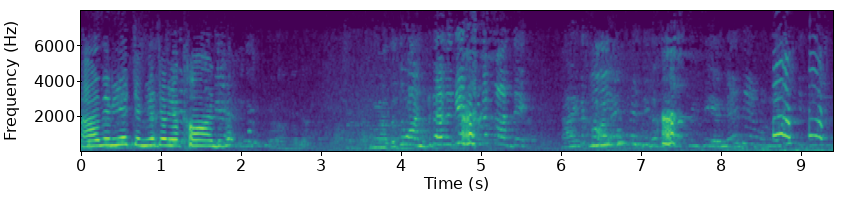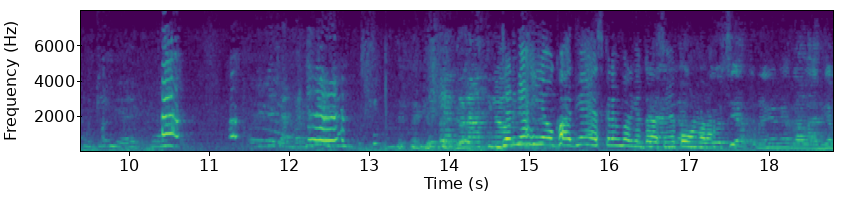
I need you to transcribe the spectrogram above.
ਆ ਨਹੀਂ ਇਹ ਚੰਗੀਆਂ ਚੰਗੀਆਂ ਖਾਣ ਦੀ ਮੈਂ ਤਾਂ ਤੁਹਾਨੂੰ ਬਣਾ ਦੇ ਦਿਆ ਨਾ ਖਾਂਦੇ। ਆਈ ਤਾਂ ਖਾ ਲੈ ਤੇ ਹੁਣ ਮੈਂ ਗਲਾਸੀਆਂ ਜਿਹੜੀਆਂ ਹੀ ਉਹ ਖਾਦੀਆਂ ਆਈਸਕ੍ਰੀਮ ਵਾਲੀਆਂ ਗਲਾਸੀਆਂ। ਕੋਣ ਵਾਲਾ। ਹੱਥ ਇਹਨੇ ਦੀਆਂ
